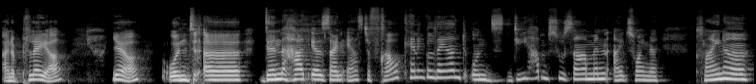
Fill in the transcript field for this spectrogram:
eine Player. Ja, und äh, dann hat er seine erste Frau kennengelernt und die haben zusammen so eine kleine,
